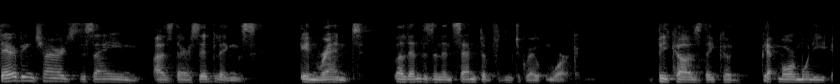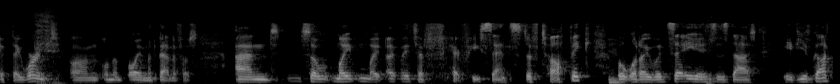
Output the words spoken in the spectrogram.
they're being charged the same as their siblings in rent, well, then there's an incentive for them to go out and work because they could get more money if they weren't on unemployment benefit. And so my, my it's a very sensitive topic, mm. but what I would say is is that if you've got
